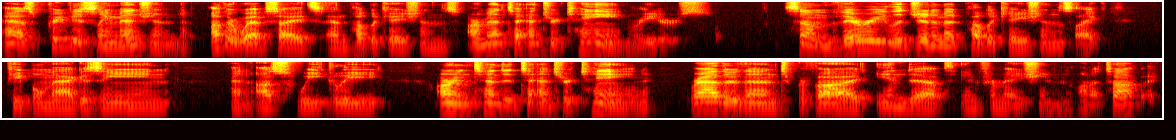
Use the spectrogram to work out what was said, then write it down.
As previously mentioned, other websites and publications are meant to entertain readers. Some very legitimate publications like People Magazine and Us Weekly are intended to entertain rather than to provide in-depth information on a topic.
